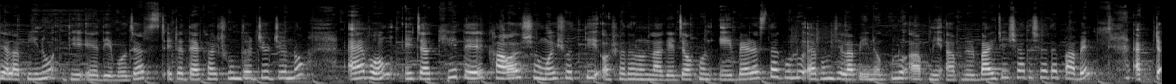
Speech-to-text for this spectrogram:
জেলাপিনো দিয়ে দেবো। জাস্ট এটা দেখার সৌন্দর্যের জন্য এবং এটা খেতে, খাওয়ার সময় সত্যি অসাধারণ লাগে। যখন এই বেরেস্তাগুলো এবং জেলাপিনোগুলো আপনি আপনার বাইটের সাথে সাথে পাবেন। একটা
